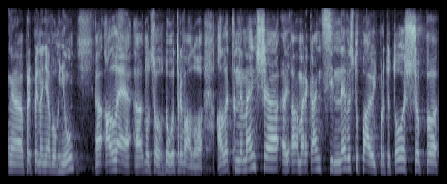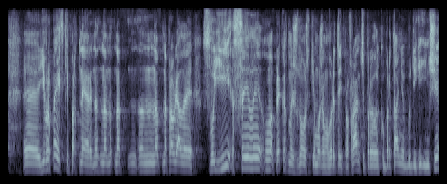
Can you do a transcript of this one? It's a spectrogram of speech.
е, припинення вогню, Е, але е, ну цього довготривалого. Але тим не менше, е, американці не виступають проти того, щоб е, європейські партнери на, на, на, на- направляли свої сили. Ну, наприклад, ми ж знову ж таки можемо говорити і про Францію, про Велику Британію, будь-які інші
